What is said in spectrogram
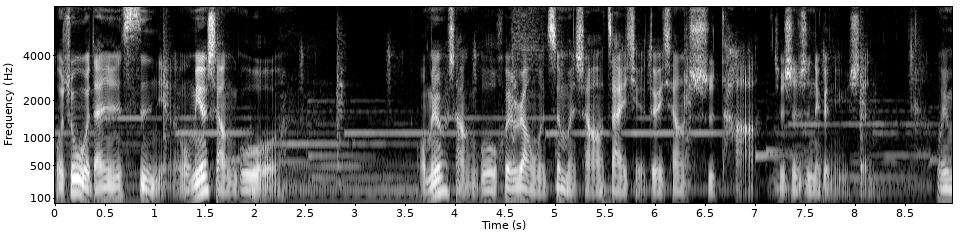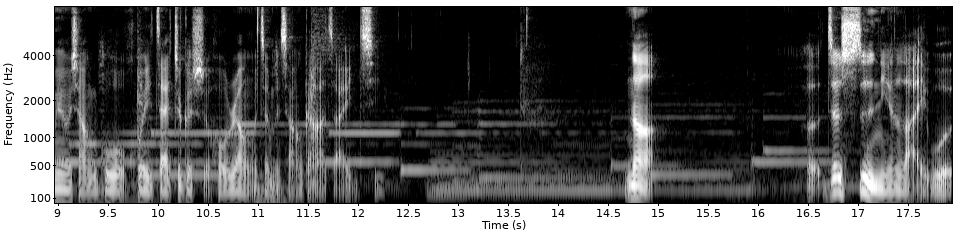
我说我单身四年了，我没有想过。”我没有想过会让我这么想要在一起的对象是她，就是是那个女生。我也没有想过会在这个时候让我这么想要跟她在一起。那，呃，这四年来，我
